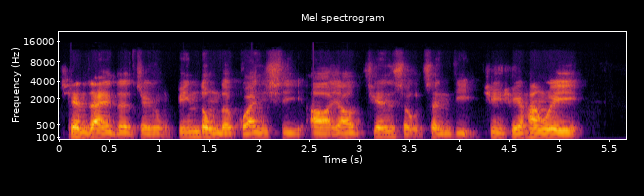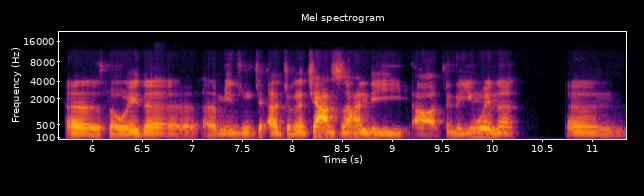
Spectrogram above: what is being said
现在的这种冰冻的关系啊，要坚守阵地，继续捍卫，呃，所谓的呃民主价呃这个价值和利益啊，这个因为呢，嗯，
